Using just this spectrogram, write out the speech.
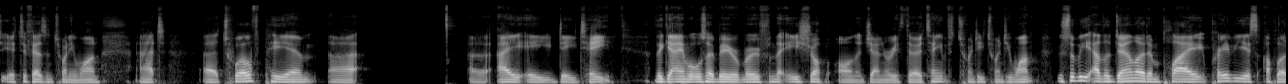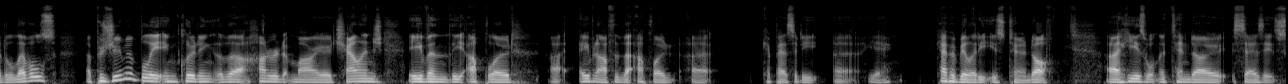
yeah, 2021 at uh, 12 p.m. Uh, AEDT. The game will also be removed from the eShop on January 13th, 2021. You'll still be able to download and play previous uploaded levels, uh, presumably including the 100 Mario Challenge, even the upload, uh, even after the upload uh, capacity, uh, yeah, capability is turned off. Uh, here's what Nintendo says it's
